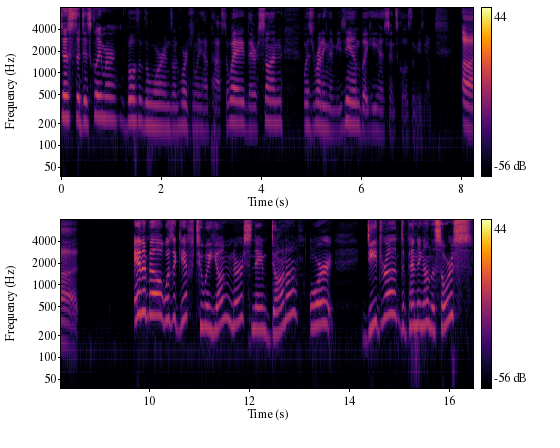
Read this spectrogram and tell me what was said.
just a disclaimer both of the Warrens unfortunately have passed away. Their son was running the museum, but he has since closed the museum. Uh, Annabelle was a gift to a young nurse named Donna or Deidre, depending on the source.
